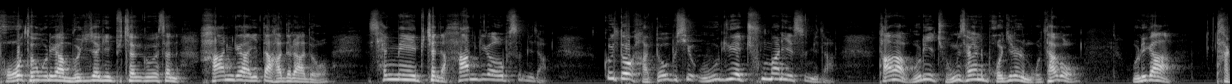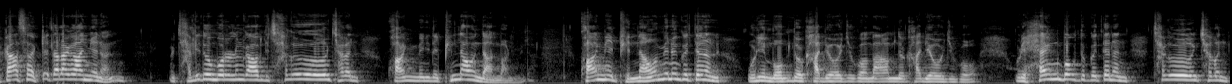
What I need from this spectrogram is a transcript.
보통 우리가 물리적인 빛은 그것은 한계가 있다 하더라도 생명의 빛은 한계가 없습니다. 그것도 가도 없이 우주에 충만히 있습니다. 다만 우리 중생은 보지를 못하고 우리가 닦아서 깨달아가면은 자기도 모르는 가운데 차근차근 광명이 빛나온단 말입니다. 광명이 빛나오면 그때는 우리 몸도 가벼워지고 마음도 가벼워지고 우리 행복도 그때는 차근차근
